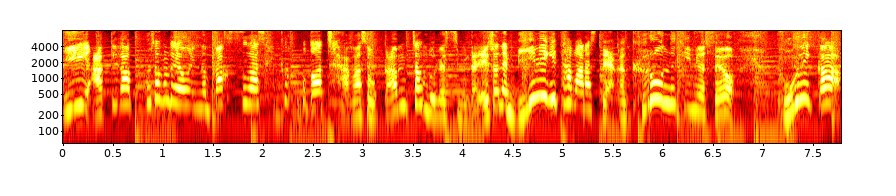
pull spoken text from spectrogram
이 악기 가 포장되어 있는 박스가 생각보다 작아서 깜짝 놀랐습니다. 예전에 미니 기타 받았을 때 약간 그런 느낌이었어요. 보니까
